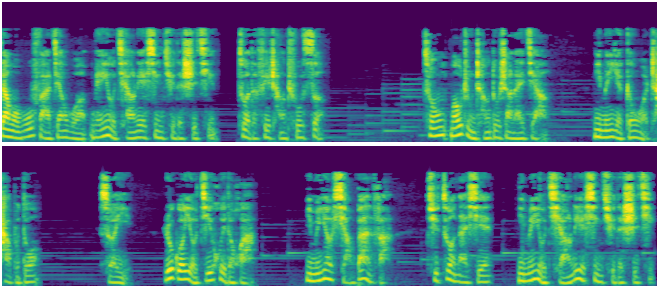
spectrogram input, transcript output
但我无法将我没有强烈兴趣的事情做得非常出色。从某种程度上来讲，你们也跟我差不多，所以如果有机会的话，你们要想办法去做那些你们有强烈兴趣的事情。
